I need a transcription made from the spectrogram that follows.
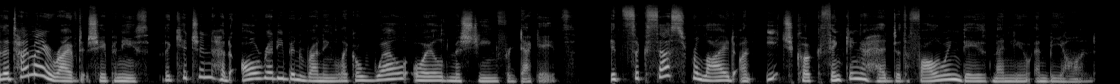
the time I arrived at Chez Panisse, the kitchen had already been running like a well oiled machine for decades. Its success relied on each cook thinking ahead to the following day's menu and beyond.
